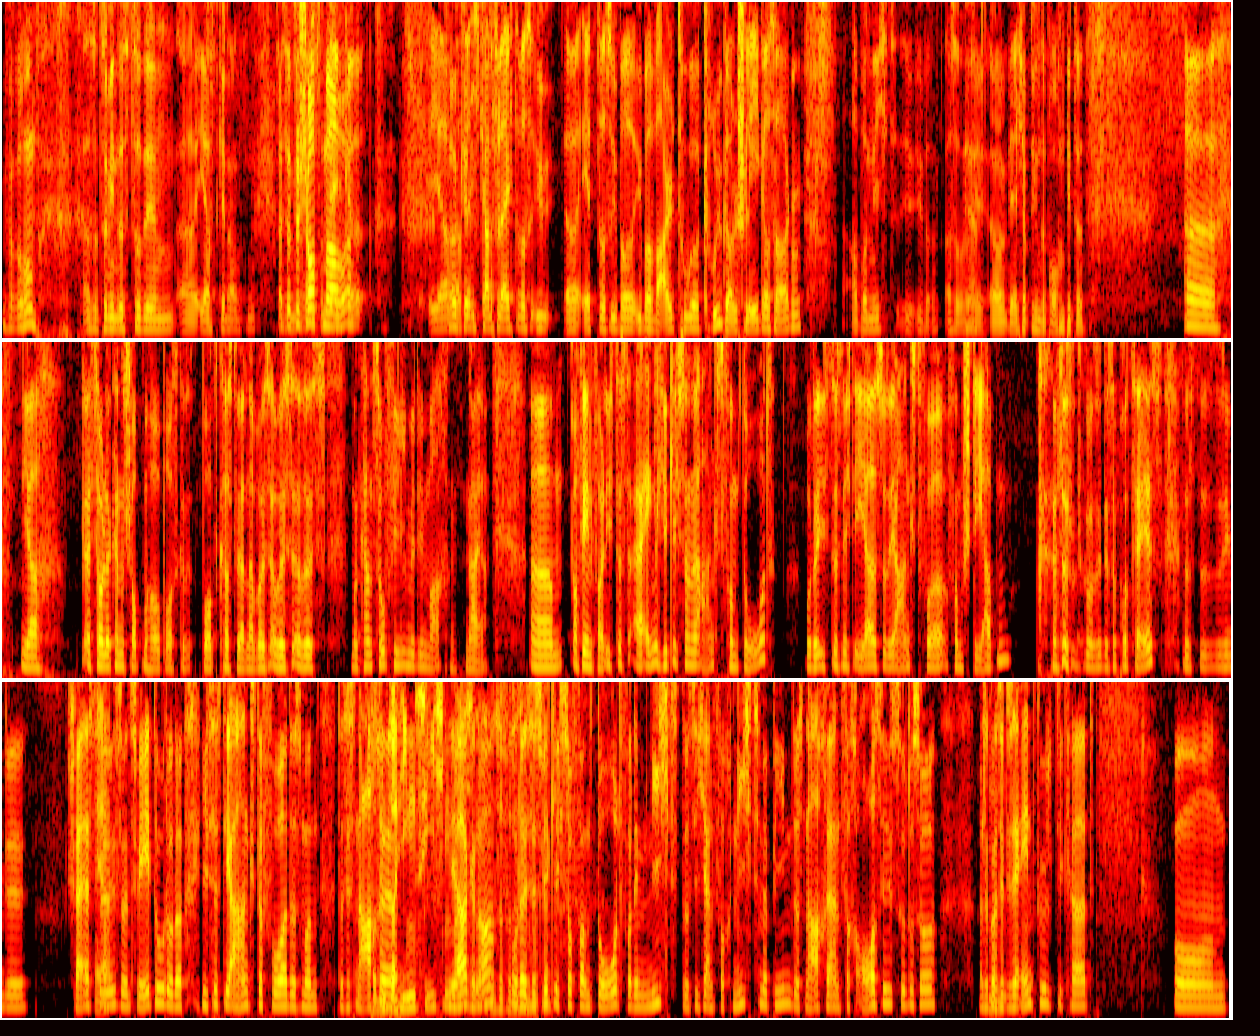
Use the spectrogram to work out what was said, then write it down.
Warum? Also zumindest zu dem äh, Erstgenannten. Also dem zu Schopenhauer? Ja, Okay. also ich kann vielleicht was äh, etwas über, über Waltur Krügerlschläger sagen, aber nicht über. Also, Ja. okay. Äh, ja, ich habe dich unterbrochen, bitte. Äh, ja, es soll ja kein Schopenhauer-Podcast werden, aber, es, aber, es, aber es, man kann so viel mit ihm machen. Naja, ähm, auf jeden Fall. Ist das eigentlich wirklich so eine Angst vom Tod? Oder ist das nicht eher so die Angst vor, vom Sterben? Also quasi dieser Prozess, dass das irgendwie scheiße Ja. ist, wenn es weh tut? Oder ist es die Angst davor, dass man, dass es nachher... Vor dem Dahinsiechen. Ja, genau. Also Oder ist es okay. wirklich so vom Tod, vor dem Nichts, dass ich einfach nichts mehr bin, dass nachher einfach aus ist oder so? Also quasi Mhm. diese Endgültigkeit. Und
